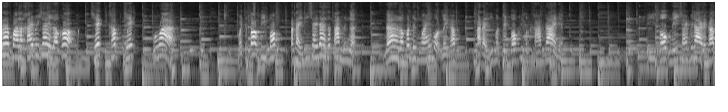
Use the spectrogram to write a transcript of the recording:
ถ้ามาละคายไม่ใช่เราก็เช็คครับเช็ค เพราะว่า มันจะต้องมีบล็อกอันไหนที่ใช้ได้สักอันหนึ่งอะนะเราก็ดึงมาให้หมดเลยครับ อันไหนที่มันเป็นบล็อกที่มันคราฟได้เนี่ยสีส้มนี้ใช้ไม่ได้นะครับ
